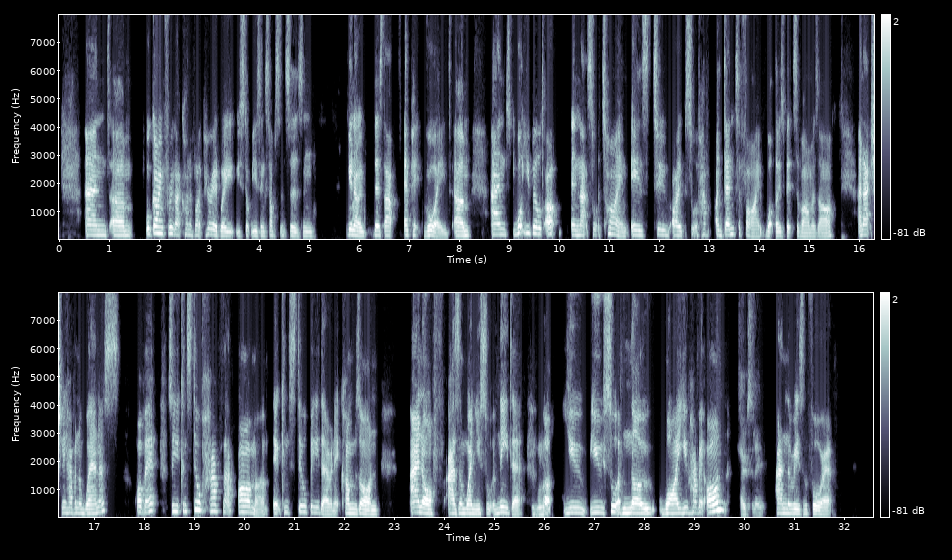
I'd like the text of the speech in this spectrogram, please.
and um, or going through that kind of like period where you, you stop using substances and you know there's that epic void um, and what you build up in that sort of time is to i sort of have identify what those bits of armors are and actually have an awareness of it so you can still have that armor it can still be there and it comes on and off as and when you sort of need it Mhm. but you you sort of know why you have it on totally. and the reason for it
